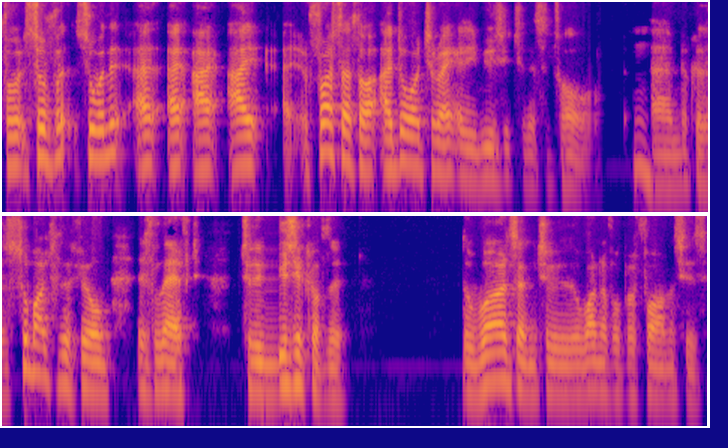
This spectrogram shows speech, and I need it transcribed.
for so for, so when it, I, I I I first I thought I don't want to write any music to this at all, mm. um, because so much of the film is left to the music of the the words and to the wonderful performances.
